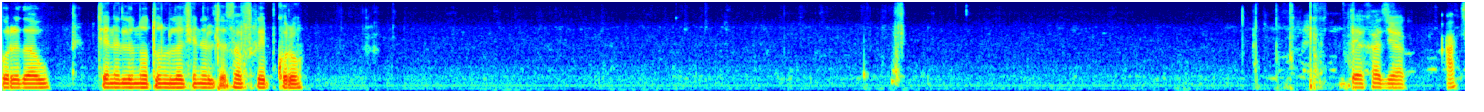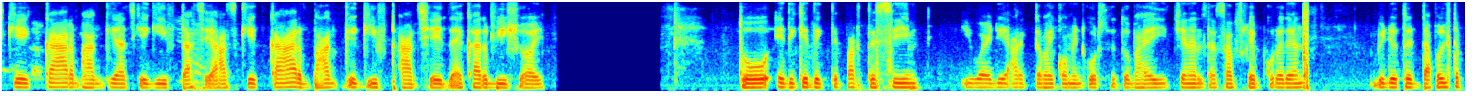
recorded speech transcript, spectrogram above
করে দাও। চ্যানেলে নতুন হলে চ্যানেলটা সাবস্ক্রাইব করো। দেখা যাক। আজকে কার ভাগ্যে আজকে গিফট আছে? আজকে কার ভাগ্যে গিফট আছে? দেখার বিষয়। তো এদিকে দেখতে পারতেছি, ইউআইডি আরেকটা ভাই কমেন্ট করছে, তো ভাই চ্যানেলটা সাবস্ক্রাইব করে দেন ভিডিওতে ডাবল ট্যাপ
